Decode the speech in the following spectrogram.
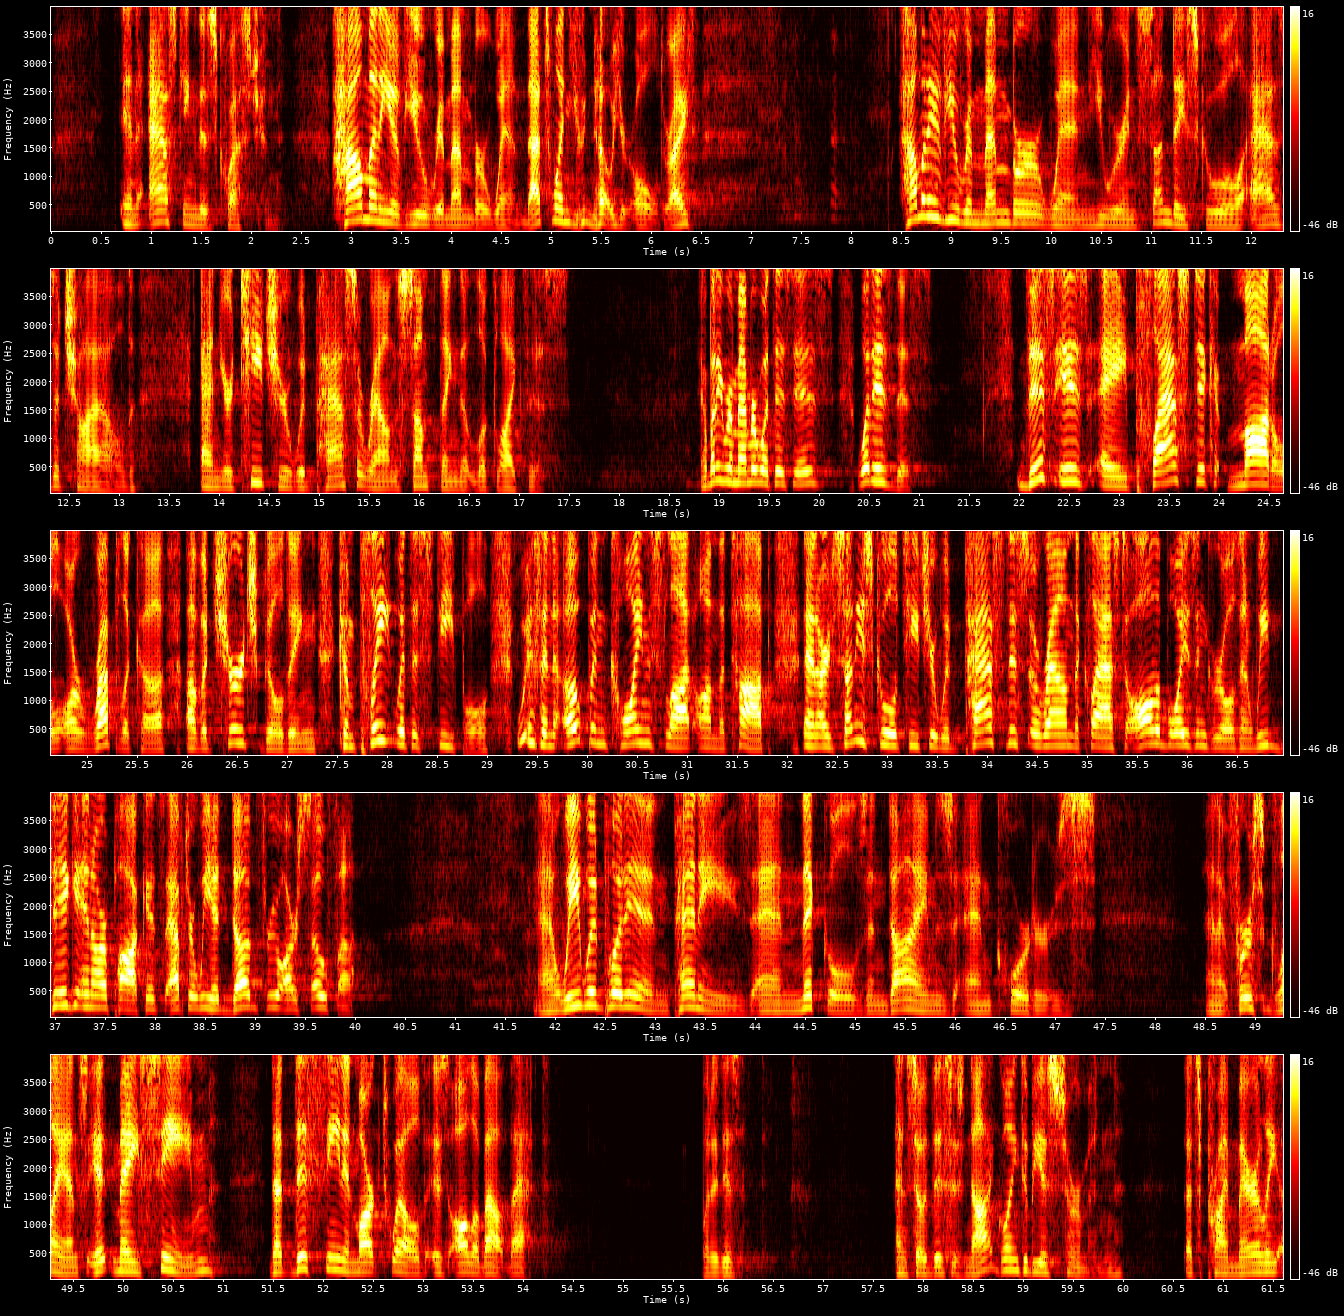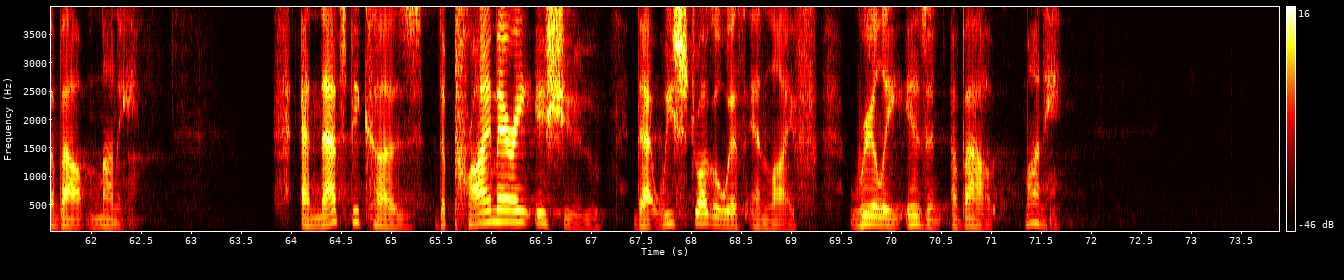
in asking this question, how many of you remember when? That's when you know you're old, right? How many of you remember when you were in Sunday school as a child and your teacher would pass around something that looked like this? Everybody remember what this is? What is this? This is a plastic model or replica of a church building, complete with a steeple, with an open coin slot on the top. And our Sunday school teacher would pass this around the class to all the boys and girls, and we dig in our pockets after we had dug through our sofa. And we would put in pennies and nickels and dimes and quarters. And at first glance, it may seem that this scene in Mark 12 is all about that. But it isn't. And so this is not going to be a sermon that's primarily about money. And that's because the primary issue that we struggle with in life really isn't about money.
